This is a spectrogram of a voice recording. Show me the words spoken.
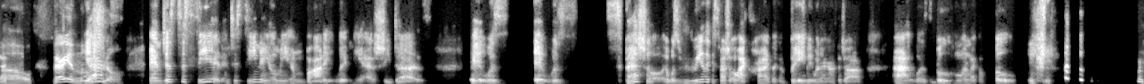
oh, very emotional. Yes. And just to see it and to see Naomi embody Whitney as she does, it was it was special. It was really special. Oh, I cried like a baby when I got the job. I was boohooing like a fool.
